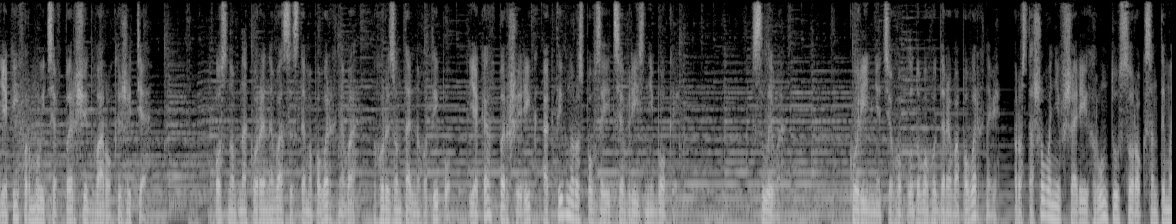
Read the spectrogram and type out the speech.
який формується в перші два роки життя. Основна коренева система поверхнева, горизонтального типу, яка в перший рік активно розповзається в різні боки. Слива. Коріння цього плодового дерева поверхневі, розташовані в шарі ґрунту 40 см.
